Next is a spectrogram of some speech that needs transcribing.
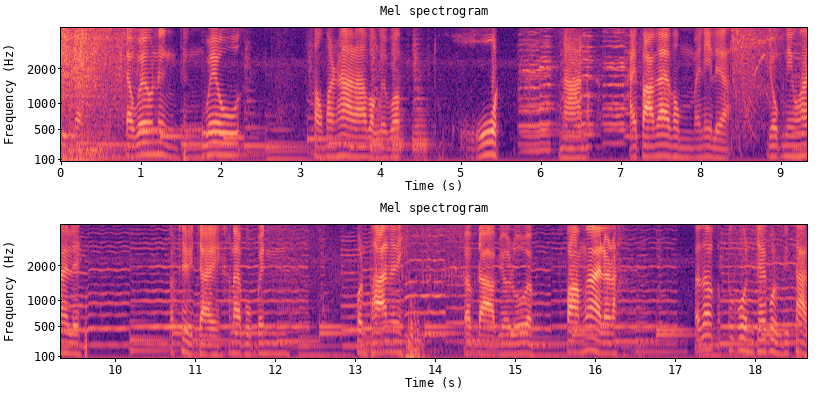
ริงๆอะจากเวลหนึ่งถึงเวล2,500นะบอกเลยว่าโคตรนานใครฟาร์มได้ผมไอ้นี่เลยอะยกนิ้วให้เลยรับถือใจขนาดผมเป็นคนพานะนี่กับดาบโยรู้แบบฟาร์มง่ายแล้วนะแล้วถ้าทุกคนใช้ผลพิศาจ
